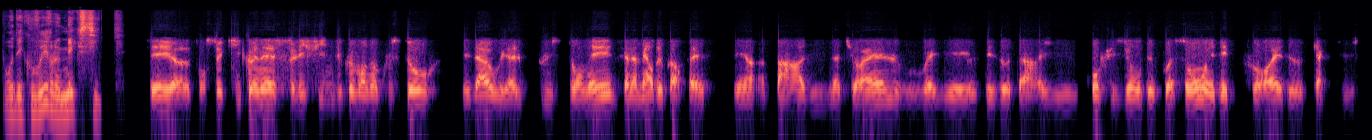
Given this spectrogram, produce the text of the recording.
pour découvrir le Mexique. Les films du commandant Cousteau, c'est là où il a le plus tourné, c'est la mer de Corpès. C'est un paradis naturel, vous voyez des otaries, profusion de poissons et des forêts de cactus,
